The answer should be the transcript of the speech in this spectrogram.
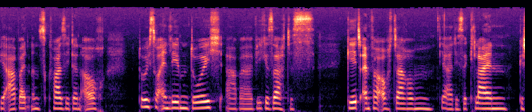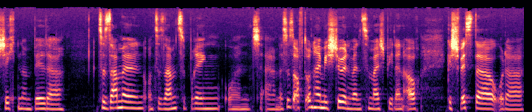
wir arbeiten uns quasi dann auch durch so ein Leben durch. Aber wie gesagt, es geht einfach auch darum, ja, diese kleinen Geschichten und Bilder zu sammeln und zusammenzubringen. Und ähm, es ist oft unheimlich schön, wenn zum Beispiel dann auch Geschwister oder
